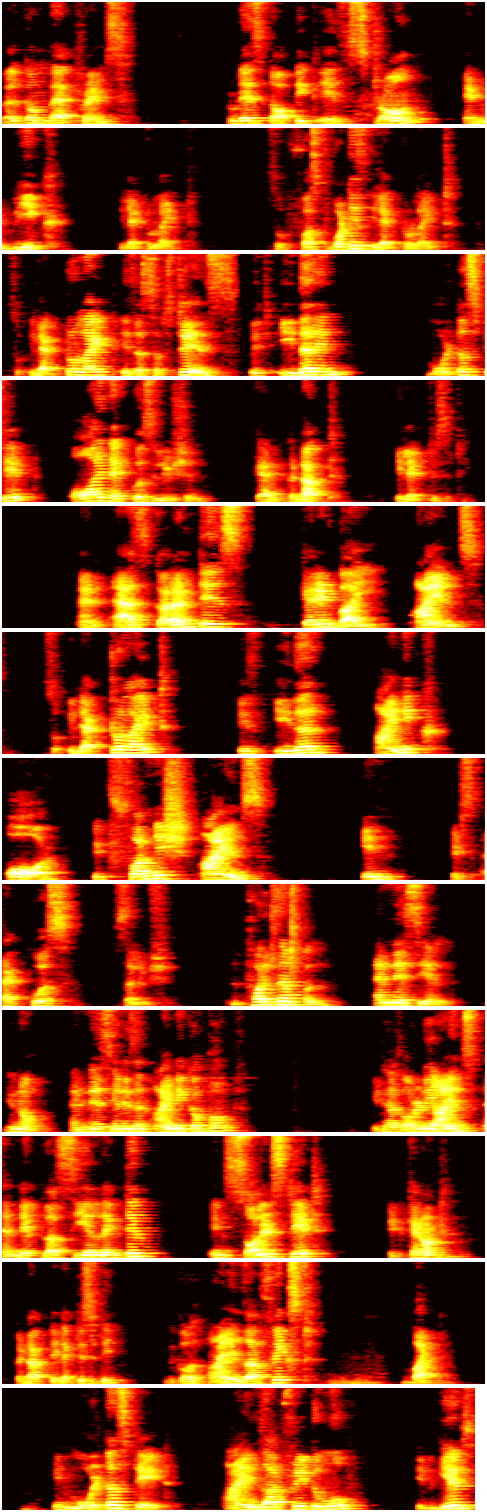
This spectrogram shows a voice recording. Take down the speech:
Welcome back friends. Today's topic is strong and weak electrolyte. So first what is electrolyte? So electrolyte is a substance which either in molten state or in aqueous solution can conduct electricity. And as current is carried by ions, so electrolyte is either ionic or it furnish ions in its aqueous solution. For example, NaCl, you know, NaCl is an ionic compound. It has already ions, Na plus Cl negative. In solid state, it cannot conduct electricity because ions are fixed. But in molten state, ions are free to move. It gives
